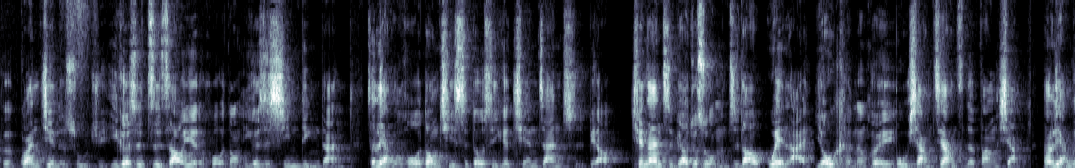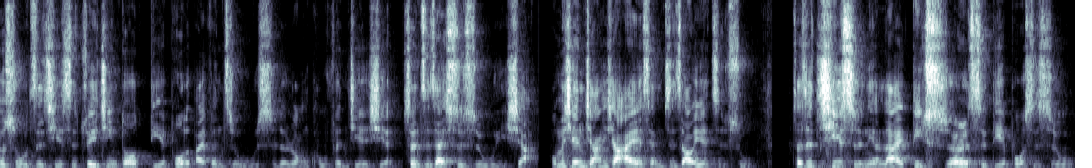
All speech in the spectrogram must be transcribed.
个关键的数据，一个是制造业的活动，一个是新订单。这两个活动其实都是一个前瞻指标，前瞻指标就是我们知道未来有可能会步向这样子的方向。那两个数字其实最近都跌破了百分之五十的荣枯分界线，甚至在四十五以下。我们先讲一下 ISM 制造业指数。这是七十年来第十二次跌破四十五。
